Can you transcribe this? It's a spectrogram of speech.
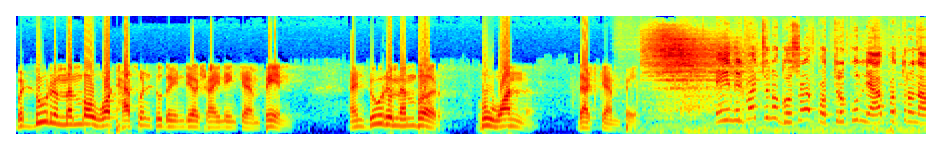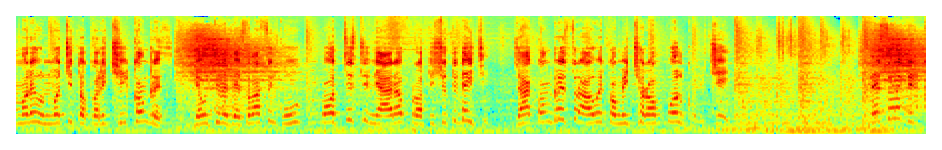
But do remember what happened to the India Shining campaign. And do remember who won that campaign. এই নির্বাচন ঘোষণাপত্রকু ন্যায়পত্র নামে উন্মোচিত করেছি কংগ্রেস যে দেশবাসী পঁচিশটি ন্যায়ের প্রতিশ্রুতি দিয়েছে যা কংগ্রেসর আউ এক মিছর পোল খোলিছে দেশের দীর্ঘ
